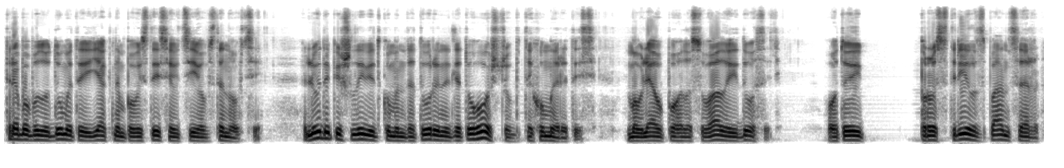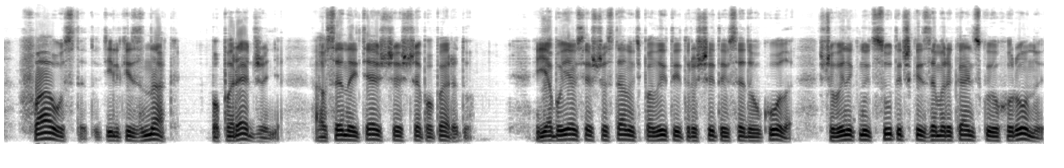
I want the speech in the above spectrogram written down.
Треба було думати, як нам повестися в цій обстановці. Люди пішли від комендатури не для того, щоб тихомиритись, мовляв, поголосували і досить. Отой простріл з панцер Фауста то тільки знак, попередження, а все найтяжче ще попереду. Я боявся, що стануть палити і трощити все довкола, що виникнуть сутички з американською охороною,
